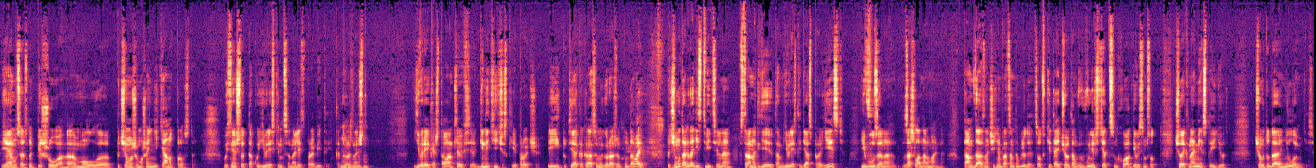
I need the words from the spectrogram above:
Я ему, соответственно, пишу, а, мол, почему же, может, они не тянут просто? Выясняется, что это такой еврейский националист пробитый, который, значит, евреи, конечно, талантливые все, генетические и прочее. И тут я как раз ему говорю, ну, давай, почему тогда действительно в странах, где там еврейская диаспора есть, и вузы она зашла нормально, там, да, значительный процент наблюдается. Вот в Китае, что там в университет Цинхуа, где 800 человек на место идет, чего вы туда не ломитесь?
